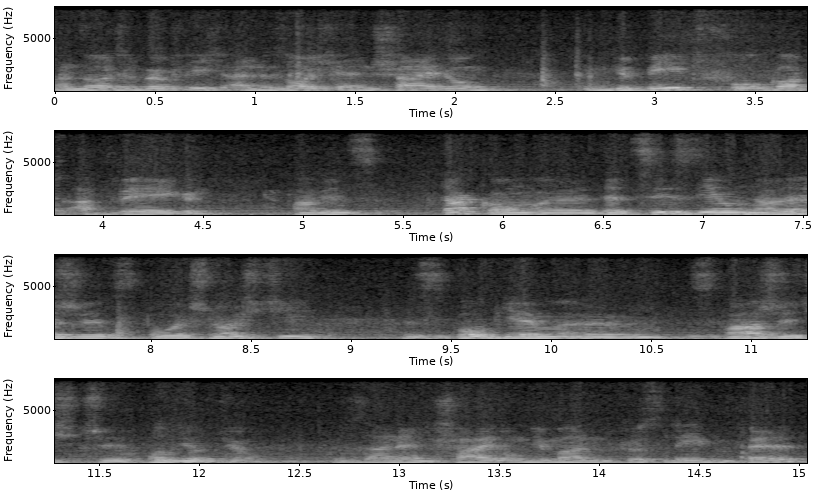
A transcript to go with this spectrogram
Man sollte wirklich eine solche Entscheidung im Gebet vor Gott abwägen. A więc taką e, decyzję należy w społeczności z Bogiem e, zważyć czy podjąć ją. Das ist eine Entscheidung, die man fürs Leben fällt.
